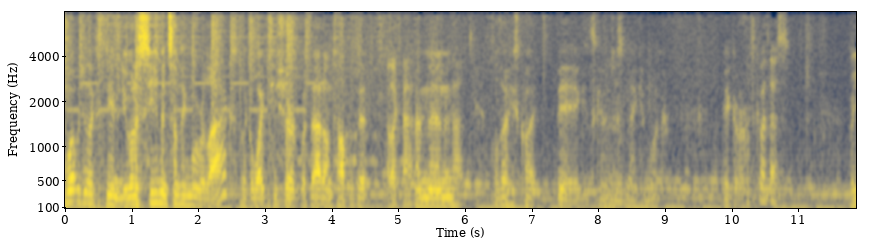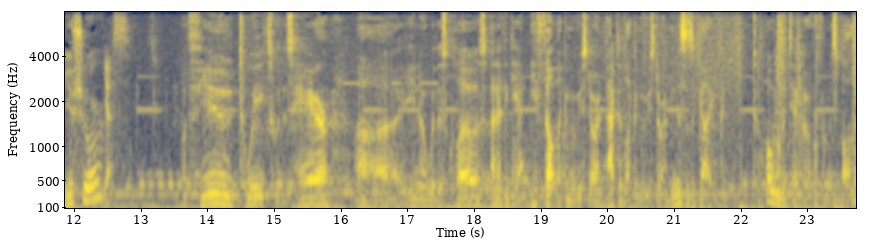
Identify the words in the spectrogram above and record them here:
what would you like to see him in? Do you want to see him in something more relaxed, like a white t-shirt with that on top of it? I like that. And then, that. although he's quite big, it's going to just hmm. make him look bigger. Let's go with this. Are you sure? Yes. a few tweaks with his hair, uh, you know, with his clothes, and I think he, he felt like a movie star and acted like a movie star. I mean, this is a guy who could totally take over from his father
